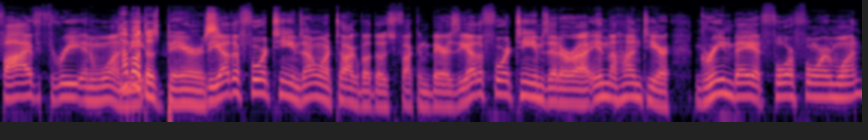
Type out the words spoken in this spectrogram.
Five, three, and one. How about The- those Bears? The other four teams, I don't want to talk about those fucking Bears. The other four teams that are uh, in the hunt here: Green Bay at four, four and one,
